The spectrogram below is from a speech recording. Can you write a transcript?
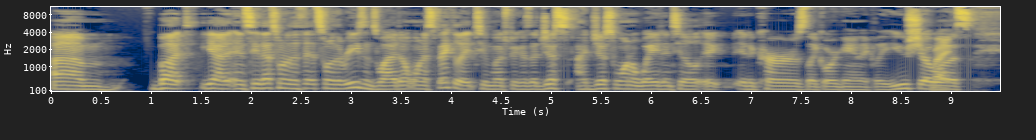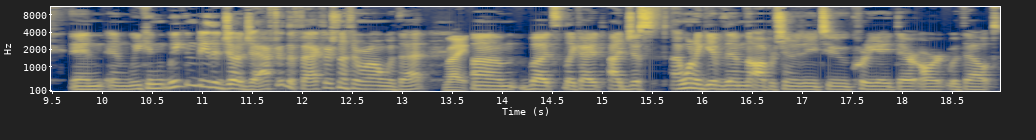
Um, but yeah, and see that's one of the that's one of the reasons why I don't want to speculate too much because I just I just want to wait until it, it occurs like organically. You show right. us and and we can we can be the judge after the fact. There's nothing wrong with that. Right. Um but like I I just I want to give them the opportunity to create their art without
